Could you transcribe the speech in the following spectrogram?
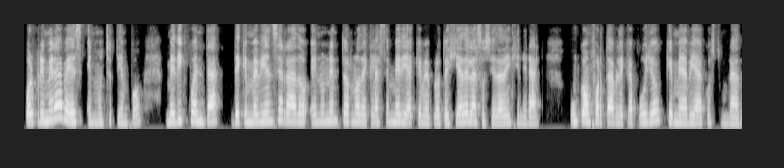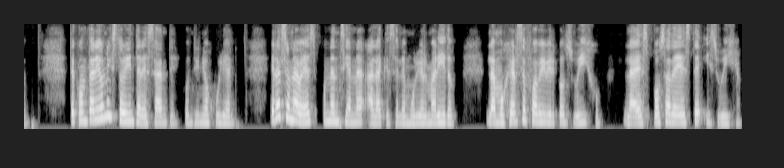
Por primera vez en mucho tiempo me di cuenta de que me había encerrado en un entorno de clase media que me protegía de la sociedad en general, un confortable capullo que me había acostumbrado. Te contaré una historia interesante, continuó Julián. Érase una vez una anciana a la que se le murió el marido. La mujer se fue a vivir con su hijo, la esposa de éste y su hija.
